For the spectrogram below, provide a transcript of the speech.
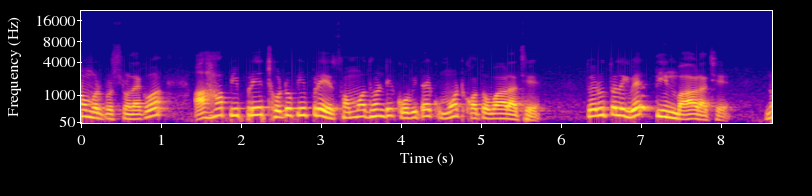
নম্বর প্রশ্ন, দেখো, আহা পিঁপড়ে, ছোট পিঁপড়ে, সম্বোধনটি কবিতায় মোট কতবার আছে? তো এর উত্তর লিখবে, তিনবার আছে। ন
